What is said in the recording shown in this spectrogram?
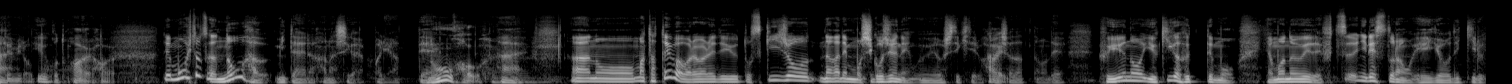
えてみろと。はい。いうこと。はいはでもう一つがノウハウみたいな話がやっぱりあってい。。ノウハウ？はいあのまあ、例えば我々で言うとスキー場長年もう4 5 0年運営をしてきてる会社だったので、冬の雪が降っても山の上で普通にレストランを営業できる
